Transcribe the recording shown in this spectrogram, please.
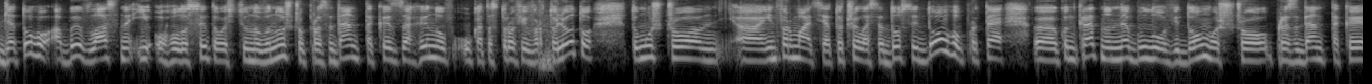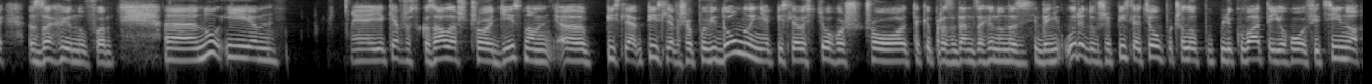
для того, аби власне і оголосити ось цю новину, що президент таки загинув у катастрофі вертольоту, тому що е, інформація точилася досить довго, проте е, конкретно не було відомо, що президент таки загинув. Е, ну і. Е, Як я вже сказала, що дійсно е, після після вже повідомлення, після ось цього, що таки президент загинув на засіданні уряду, вже після цього почали публікувати його офіційно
